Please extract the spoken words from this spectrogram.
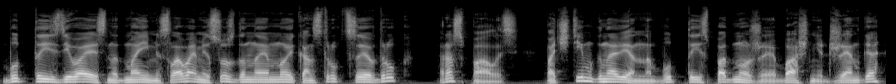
Будто издеваясь над моими словами, созданная мной конструкция вдруг распалась. Почти мгновенно, будто из подножия башни Дженга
